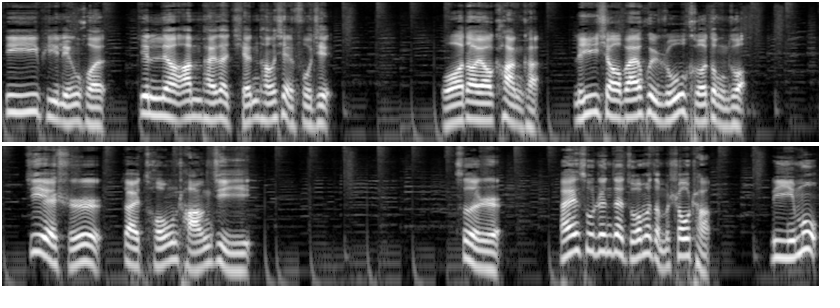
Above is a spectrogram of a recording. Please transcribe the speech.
第一批灵魂尽量安排在钱塘县附近，我倒要看看李小白会如何动作，届时再从长计议。次日，白素贞在琢磨怎么收场，李牧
